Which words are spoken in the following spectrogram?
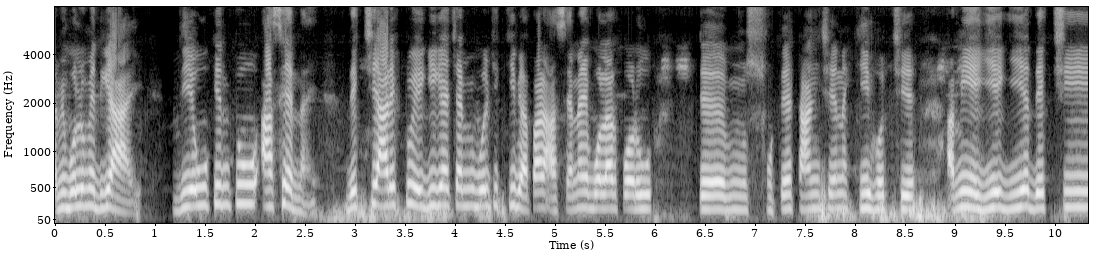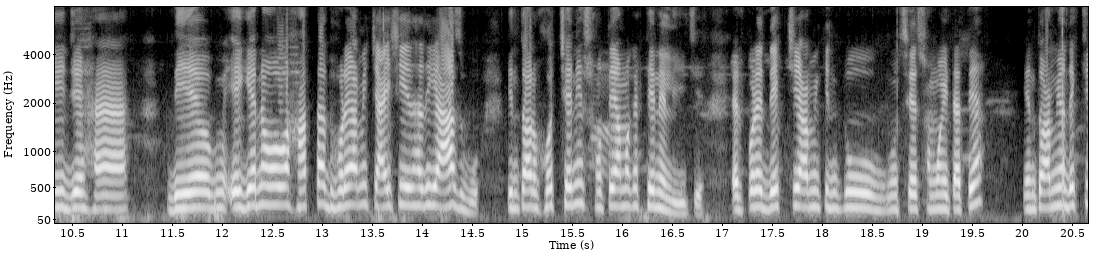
আমি বললাম, এদিকে আয়। দিয়ে ও কিন্তু আসে নাই। দেখছি আর একটু এগিয়ে গেছে আমি বলছি কি ব্যাপার? আসে নাই বলার পরও সোঁতে টানছে না কি হচ্ছে? আমি এগিয়ে গিয়ে দেখছি যে হ্যাঁ দিয়ে উম, এগিয়ে ও হাতটা ধরে আমি চাইছি এধার দিকে আসব কিন্তু আর হচ্ছে না সোঁতে আমাকে টেনে নিয়েছে। এরপরে দেখছি আমি কিন্তু সে সময়টাতে কিন্তু আমিও দেখছি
